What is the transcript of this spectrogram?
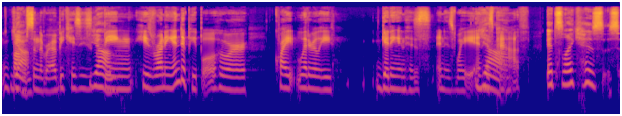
bumps Yeah. in the road because he's Yeah. being he's running into people who are quite literally getting in his in his way in his path. It's like his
